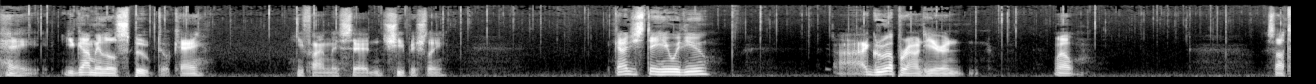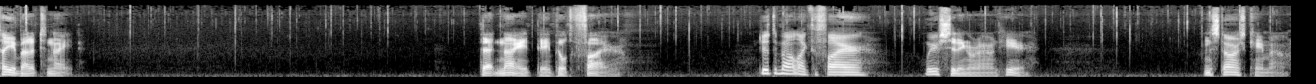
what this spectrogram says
Hey, you got me a little spooked, okay? He finally said, sheepishly. Can I just stay here with you? I grew up around here and, well, so I'll tell you about it tonight. That night, they built a fire. Just about like the fire we're sitting around here and the stars came out.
